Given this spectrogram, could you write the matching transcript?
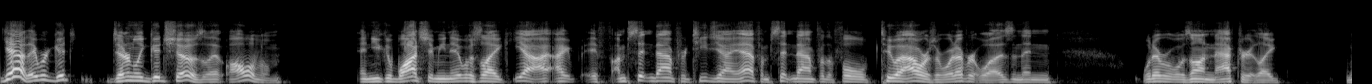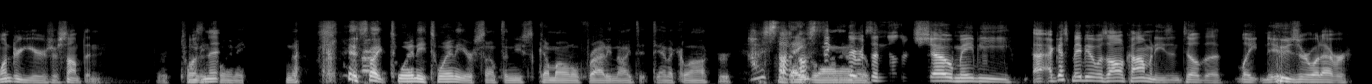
yeah, they were good, generally good shows, all of them. And you could watch. I mean, it was like, yeah, I, I if I'm sitting down for TGIF, I'm sitting down for the full two hours or whatever it was, and then whatever was on after it, like Wonder Years or something. Or Wasn't it? 2020. No, it's like 2020 or something. Used to come on on Friday nights at 10 o'clock. Or I was, thought, I was thinking there or- was another show, maybe. I I guess maybe it was all comedies until the late news or whatever.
